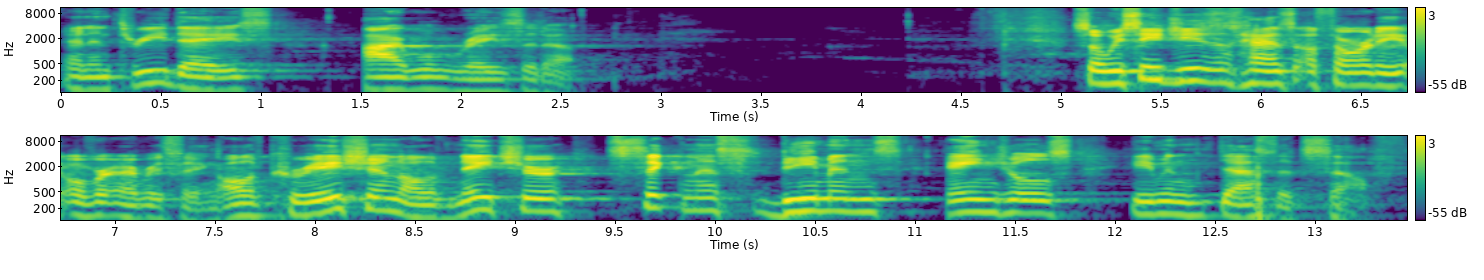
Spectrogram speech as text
and in 3 days I will raise it up." So we see Jesus has authority over everything all of creation, all of nature, sickness, demons, angels, even death itself.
